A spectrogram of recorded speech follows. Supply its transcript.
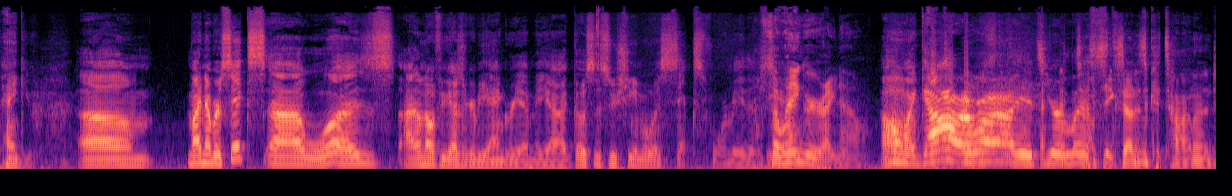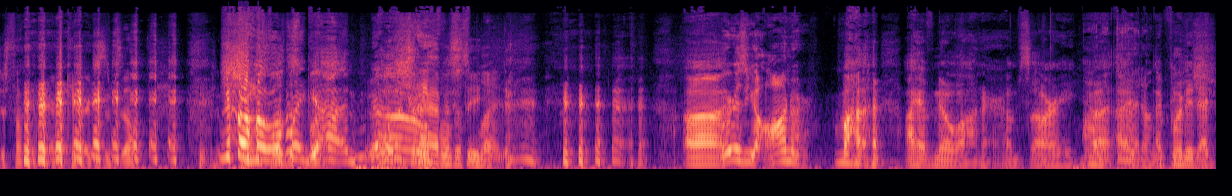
thank you. Um. My number six uh, was I don't know if you guys are gonna be angry at me. Uh, Ghost of Tsushima was six for me this So year. angry right now. Oh my god! It's your list. Tom takes out his katana and just fucking Harry carries himself. no, oh my display. god! What a Shameful travesty. display. Where is your honor? My- I have no honor. I'm sorry. Honor Uh, I, died on I the put it at,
